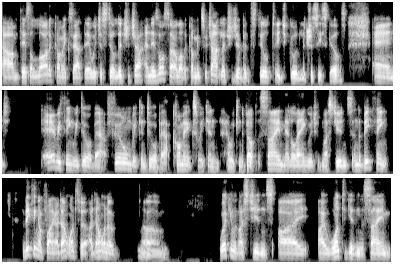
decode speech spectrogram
um, there's a lot of comics out there which are still literature and there's also a lot of comics which aren't literature but still teach good literacy skills. And everything we do about film we can do about comics we can and we can develop the same meta language with my students. And the big thing the big thing i'm finding i don't want to i don't want to um, working with my students i i want to give them the same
